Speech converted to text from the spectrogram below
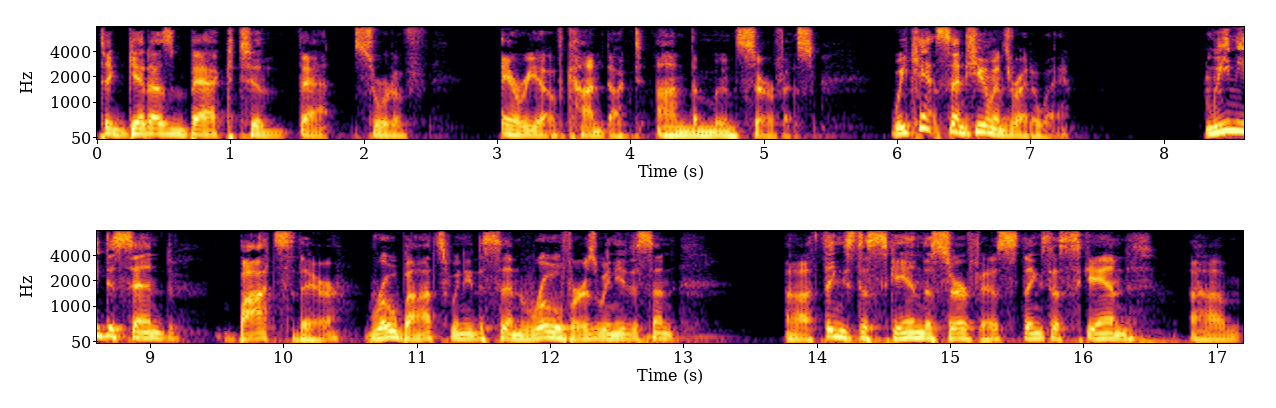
to get us back to that sort of area of conduct on the moon's surface we can't send humans right away. We need to send bots there, robots. We need to send rovers. We need to send uh, things to scan the surface, things to scan um,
